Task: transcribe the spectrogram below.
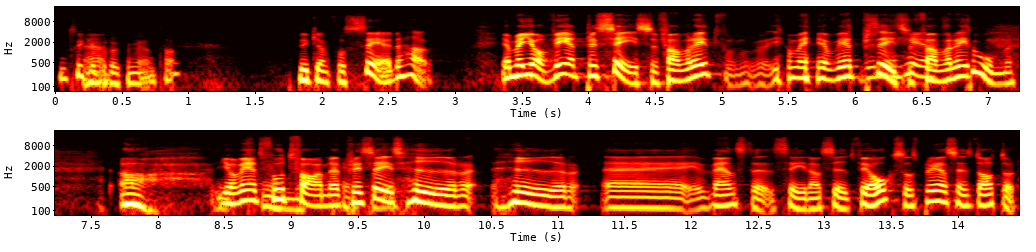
de trycker Ja. på dokument här. Du kan få se det här. Ja men jag vet precis hur favorit... Ja, men jag vet precis hur favorit... tom. Åh, jag vet fortfarande precis hur, hur eh, vänstersidan ser ut. För jag har också en spelsynsdator.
